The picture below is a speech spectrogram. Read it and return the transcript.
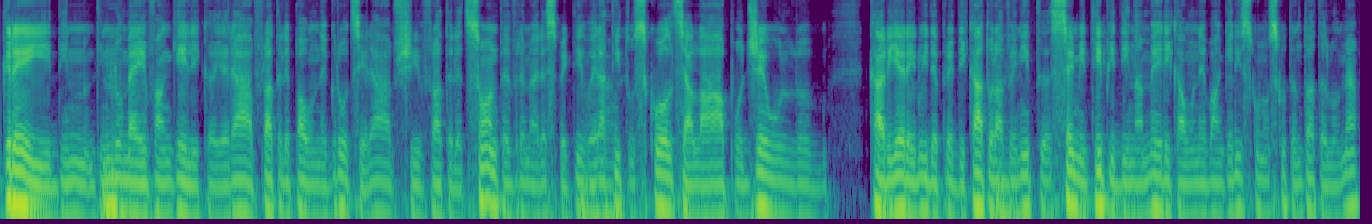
grei din, din mm. lumea evanghelică. Era fratele Paul Negruț, era și fratele Țon pe vremea respectivă, era da. Titus Colțea la apogeul carierei lui de predicator, a mm. venit Semi Tipi din America, un evanghelist cunoscut în toată lumea.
